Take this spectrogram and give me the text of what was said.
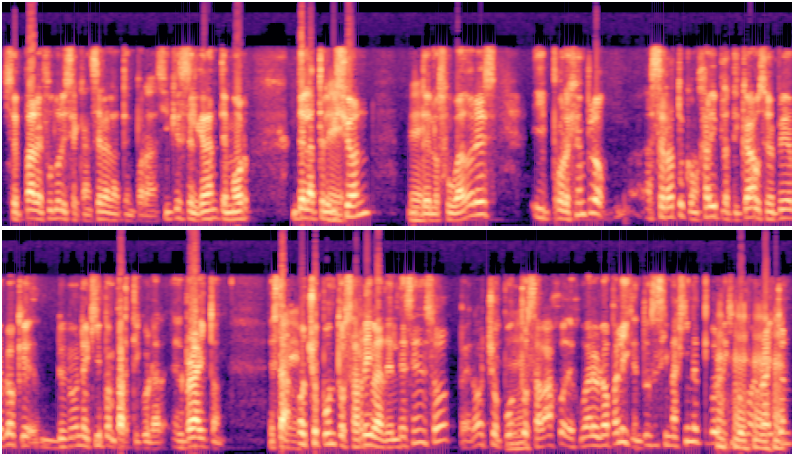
se para el fútbol y se cancela la temporada. Así que es el gran temor de la televisión, de los jugadores y por ejemplo, hace rato con Javi platicábamos en el primer bloque de un equipo en particular, el Brighton. Está ocho puntos arriba del descenso, pero ocho puntos abajo de jugar Europa League. Entonces imagínate por un equipo como el Brighton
